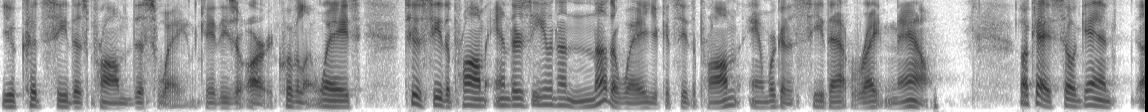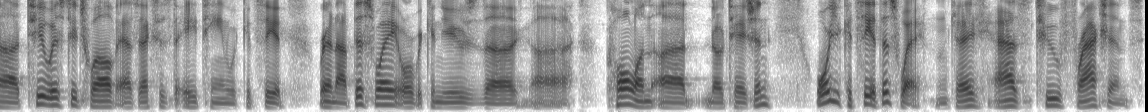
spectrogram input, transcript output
you could see this problem this way. Okay, these are our equivalent ways to see the problem, and there's even another way you could see the problem, and we're going to see that right now. Okay, so again, uh, 2 is to 12 as x is to 18. We could see it written out this way, or we can use the uh, colon uh, notation, or you could see it this way, okay, as two fractions.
